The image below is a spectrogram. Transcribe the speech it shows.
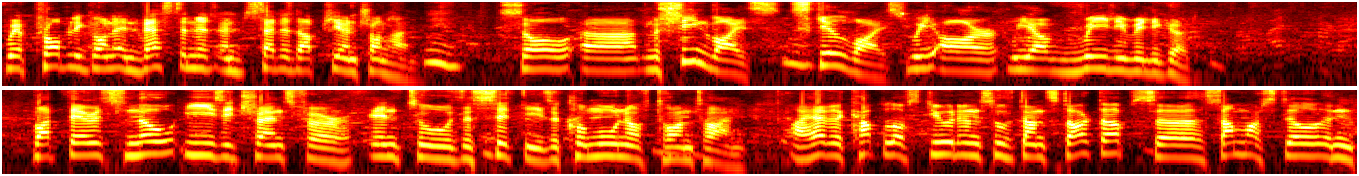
we're probably going to invest in it and set it up here in Trondheim. So uh, machine-wise, skill-wise, we are we are really really good but there is no easy transfer into the city, the commune of Trondheim. I have a couple of students who've done startups. Uh, some are still in,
